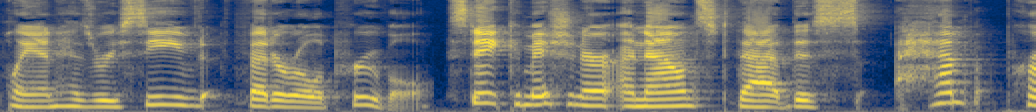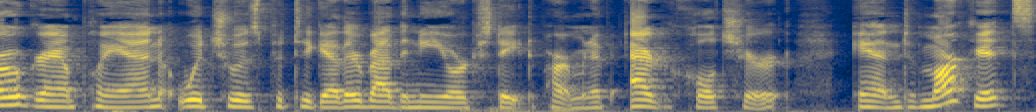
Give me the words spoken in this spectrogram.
plan has received federal approval. State Commissioner announced that this hemp program plan, which was put together by the New York State Department of Agriculture and Markets,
